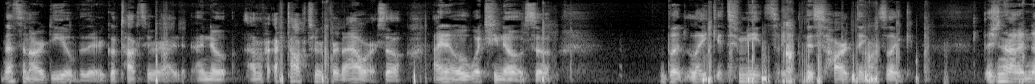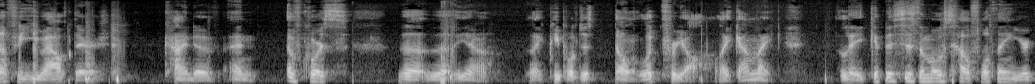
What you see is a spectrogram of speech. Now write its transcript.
that's an RD over there. Go talk to her. I, I know. I've, I've talked to her for an hour, so I know what she knows. So, but like to me, it's like this hard thing. It's like there's not enough of you out there, kind of, and of course the the you know like people just don't look for y'all. Like i'm like like if this is the most helpful thing you're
